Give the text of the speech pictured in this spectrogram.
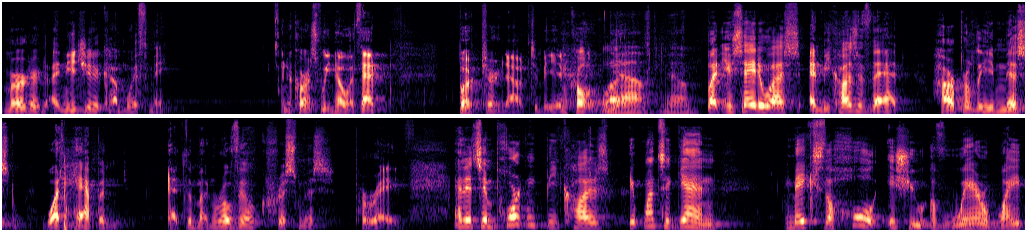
murdered. I need you to come with me. And of course, we know what that book turned out to be in cold blood. Yeah, yeah. But you say to us, and because of that, Harper Lee missed what happened at the Monroeville Christmas parade. And it's important because it once again makes the whole issue of where white,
